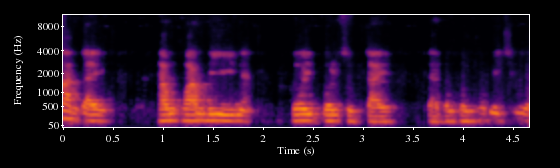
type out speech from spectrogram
ตั้งใจทำความดีเนี่ย โดยบริสุทธิ์ใจ แต่บางคนเขาไม่เชื่อ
